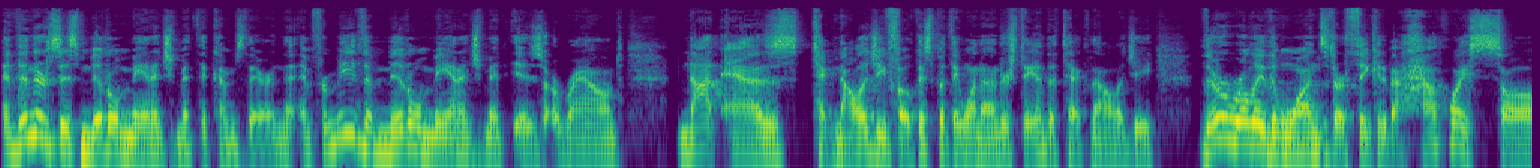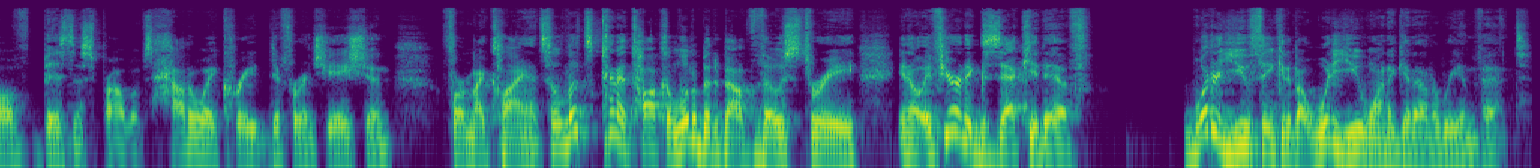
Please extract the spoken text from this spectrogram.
And then there's this middle management that comes there. And, the, and for me, the middle management is around not as technology focused, but they want to understand the technology. They're really the ones that are thinking about how do I solve business problems? How do I create differentiation for my clients? So let's kind of talk a little bit about those three. You know, if you're an executive, what are you thinking about? What do you want to get out of reInvent?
